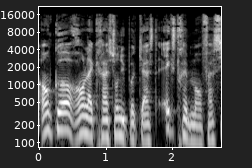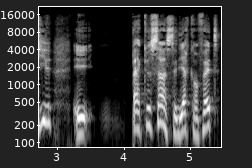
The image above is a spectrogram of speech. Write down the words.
encore rend la création du podcast extrêmement facile, et pas que ça, c'est-à-dire qu'en fait,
